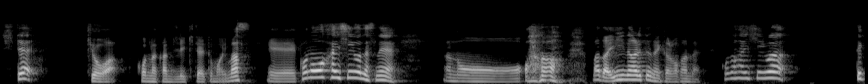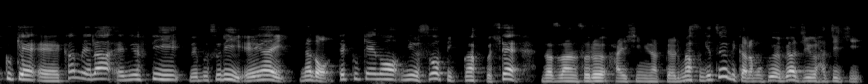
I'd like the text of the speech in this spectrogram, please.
して、今日はこんな感じでいきたいと思います。えー、この配信はですね、あのー、まだ言い慣れてないからわかんない。この配信は、テック系、えー、カメラ、NFT、Web3、AI など、テック系のニュースをピックアップして雑談する配信になっております。月曜日から木曜日は18時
